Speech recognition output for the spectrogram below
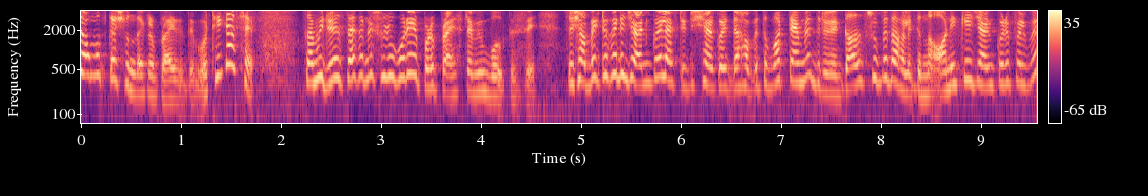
চমৎকার সুন্দর একটা প্রাইস দেবো, ঠিক আছে? সো আমি ড্রেস দেখানো শুরু করি, এরপরে প্রাইসটা আমি বলতেছি। সো সবাই একটুখানি জয়েন করে লাইফটা একটু শেয়ার করতে হবে। তোমার টাইমে গার্লস গ্রুপে তাহলে কিন্তু অনেকেই জয়েন করে ফেলবে।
